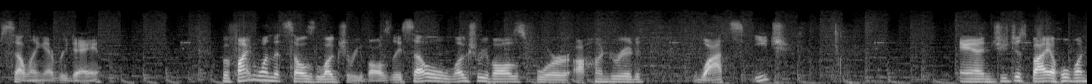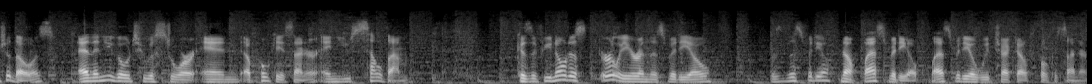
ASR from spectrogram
selling every day. But find one that sells luxury balls. They sell luxury balls for a hundred watts each, and you just buy a whole bunch of those, and then you go to a store in a Poke Center and you sell them. Because if you noticed earlier in this video, was this video? No, last video. Last video we checked out Focus Center.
